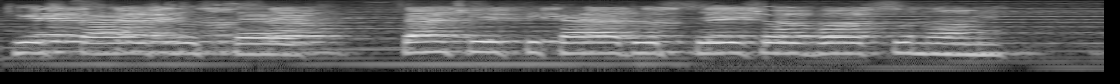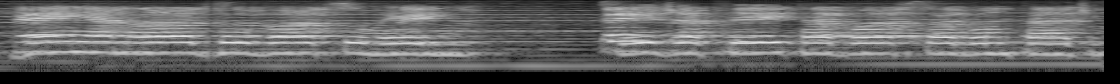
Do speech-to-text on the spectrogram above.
que estais no céu, santificado seja o vosso nome. Venha a nós o vosso reino. Seja feita a vossa vontade,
